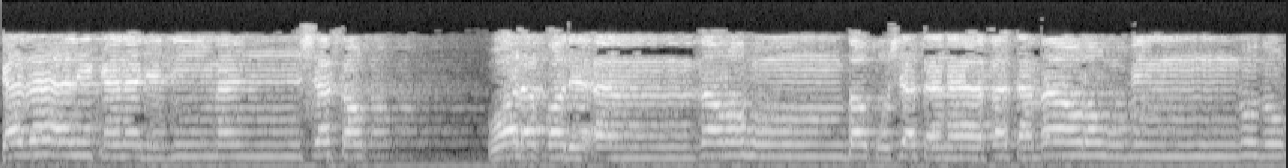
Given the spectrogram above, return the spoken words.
كذلك نجزي من شكر ولقد أنذرهم بطشتنا فتماروا بالنذر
